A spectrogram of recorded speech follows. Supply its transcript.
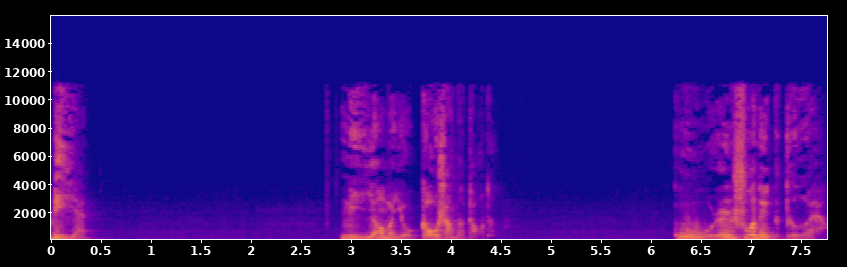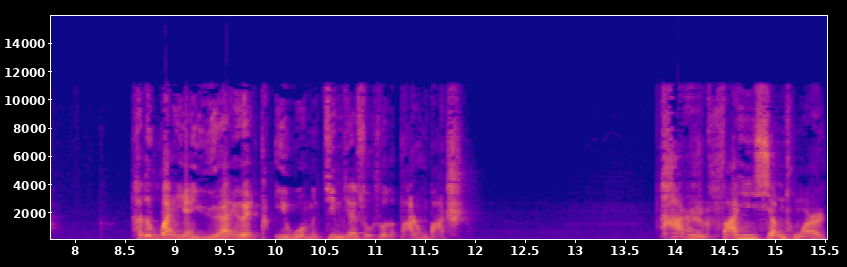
立言。你要么有高尚的道德。古人说那德呀，它的外延远远大于我们今天所说的八荣八耻。它是发音相同而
